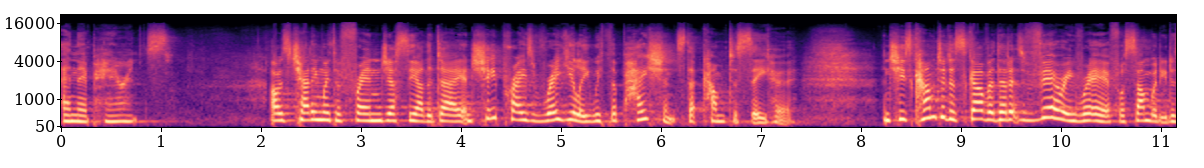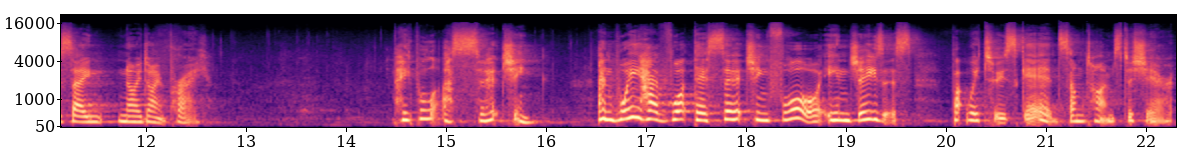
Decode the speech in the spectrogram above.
and their parents. I was chatting with a friend just the other day, and she prays regularly with the patients that come to see her. And she's come to discover that it's very rare for somebody to say, No, don't pray. People are searching, and we have what they're searching for in Jesus, but we're too scared sometimes to share it.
